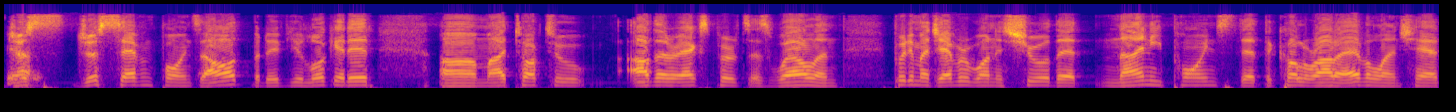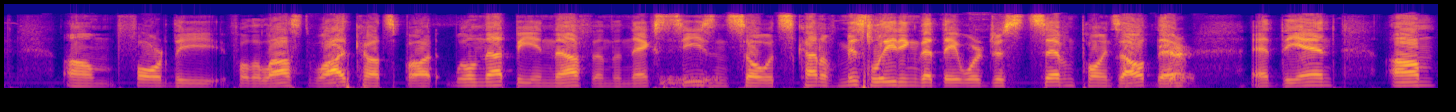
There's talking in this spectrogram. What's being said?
Yeah. just just seven points out. But if you look at it, um, I talked to other experts as well, and pretty much everyone is sure that 90 points that the Colorado Avalanche had um, for the for the last wildcard spot will not be enough in the next season. So it's kind of misleading that they were just seven points out there Sure. at the end. Um,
